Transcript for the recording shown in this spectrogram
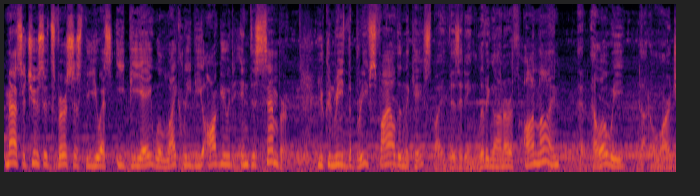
Massachusetts versus the U.S. EPA will likely be argued in December. You can read the briefs filed in the case by visiting Living on Earth online at loe.org.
